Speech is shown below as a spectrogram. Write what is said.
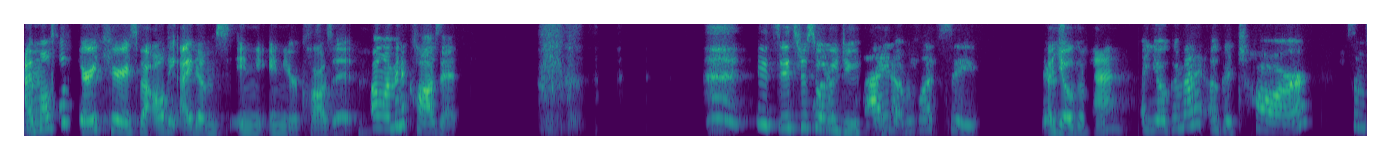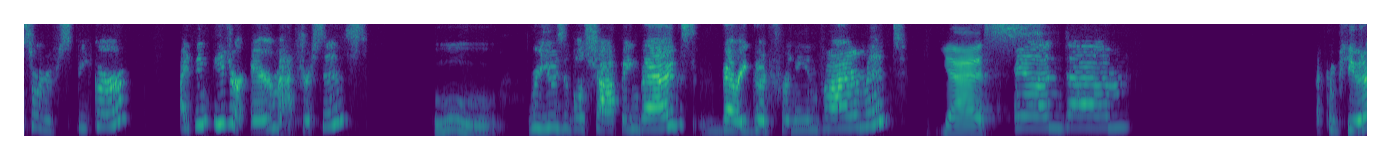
I'm also very curious about all the items in in your closet. oh, I'm in a closet. it's it's just what are we do. Items. Let's see. A yoga mat. a yoga mat, a guitar, some sort of speaker. I think these are air mattresses. Ooh, Reusable shopping bags, very good for the environment. yes. And um a computer.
